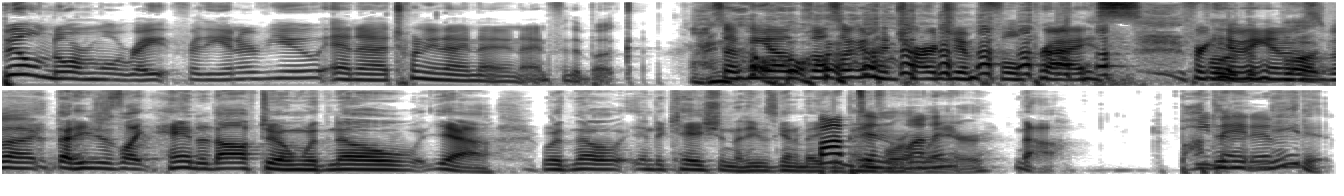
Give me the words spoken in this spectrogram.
bill normal rate for the interview and uh twenty nine ninety nine for the book. So he's also going to charge him full price for, For giving him his book. that he just like handed off to him with no, yeah, with no indication that he was going to make Bob him pay didn't for it want it. later. No, Bob He didn't need it.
